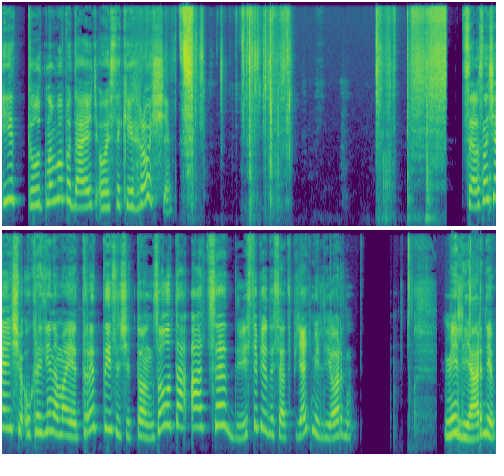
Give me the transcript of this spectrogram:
І тут нам випадають ось такі гроші. Це означає, що Україна має 3000 тонн золота, а це 255 мільйон... мільярдів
